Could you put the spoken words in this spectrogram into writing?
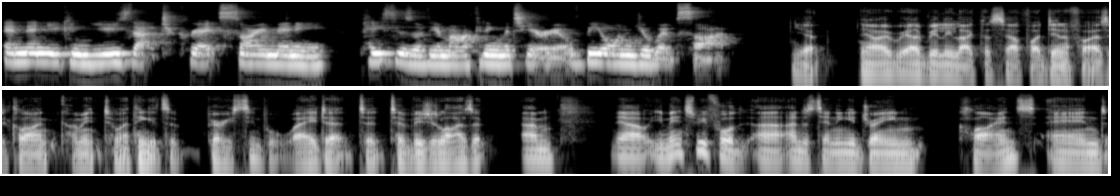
And then you can use that to create so many pieces of your marketing material beyond your website. Yep. Now, I, I really like the self identify as a client comment too. I think it's a very simple way to, to, to visualize it. Um, now, you mentioned before uh, understanding your dream clients, and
